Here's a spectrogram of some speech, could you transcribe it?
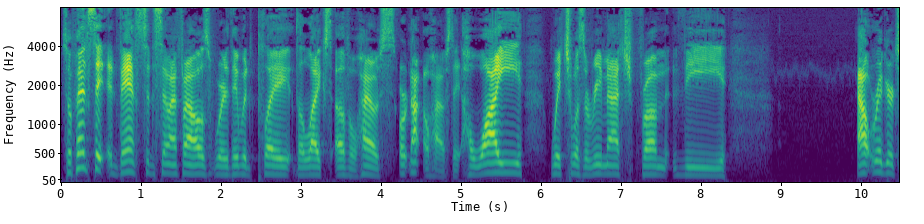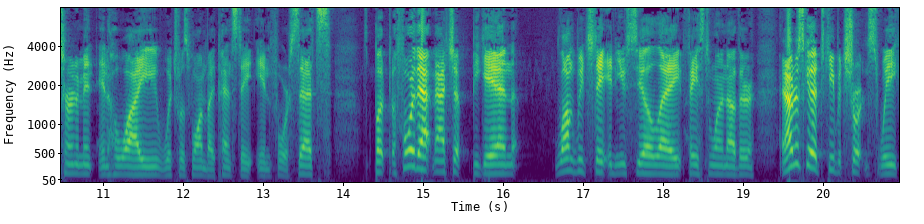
So Penn State advanced to the semifinals where they would play the likes of Ohio or not Ohio State, Hawaii, which was a rematch from the Outrigger tournament in Hawaii, which was won by Penn State in four sets. But before that matchup began, Long Beach State and UCLA faced one another. And I'm just going to keep it short and sweet.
